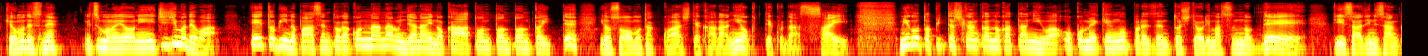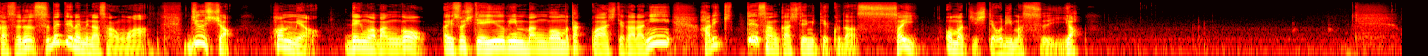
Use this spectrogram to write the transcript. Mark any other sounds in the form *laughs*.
今日もですねいつものように1時までは A と B のパーセントがこんななるんじゃないのかトントントンと言って予想もタッコアしてからに送ってください。見事ピッタシカンカンの方にはお米券をプレゼントしておりますので T サージに参加する全ての皆さんは住所本名電話番号そして郵便番号もタッコアしてからに張り切って参加してみてください。お待ちしておりますよ。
